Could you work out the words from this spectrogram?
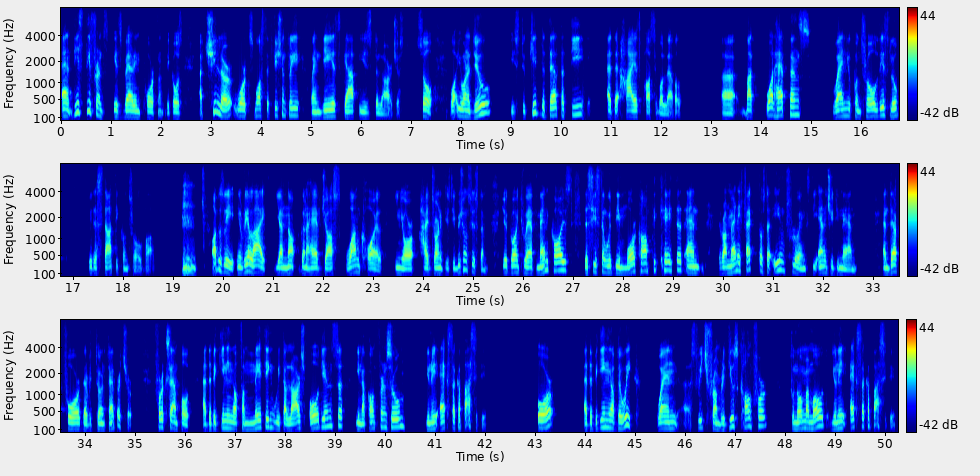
And this difference is very important because a chiller works most efficiently when this gap is the largest. So what you want to do is to keep the delta T at the highest possible level. Uh, but what happens when you control this loop with a static control valve? Obviously, in real life, you're not going to have just one coil in your hydronic distribution system. You're going to have many coils. The system will be more complicated, and there are many factors that influence the energy demand and therefore the return temperature. For example, at the beginning of a meeting with a large audience in a conference room, you need extra capacity. Or at the beginning of the week, when uh, switch from reduced comfort to normal mode, you need extra capacity.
